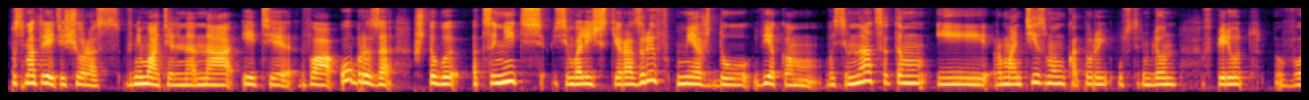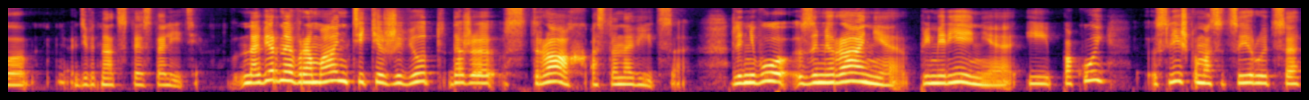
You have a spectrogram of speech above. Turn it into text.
посмотреть еще раз внимательно на эти два образа, чтобы оценить символический разрыв между веком XVIII и романтизмом, который устремлен вперед в XIX столетие. Наверное, в романтике живет даже страх остановиться. Для него замирание, примирение и покой слишком ассоциируются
